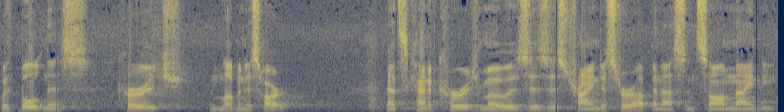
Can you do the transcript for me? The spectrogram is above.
with boldness, courage, and love in his heart. That's the kind of courage Moses is trying to stir up in us in Psalm 90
